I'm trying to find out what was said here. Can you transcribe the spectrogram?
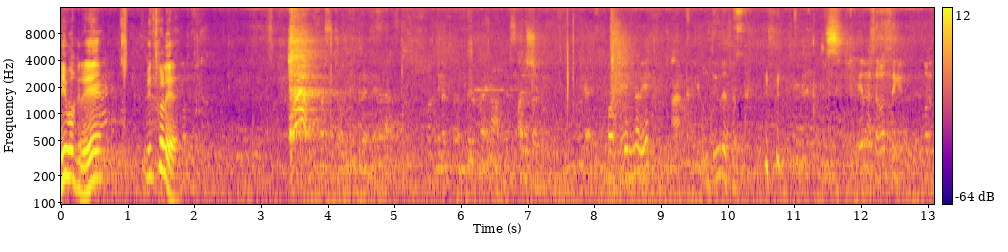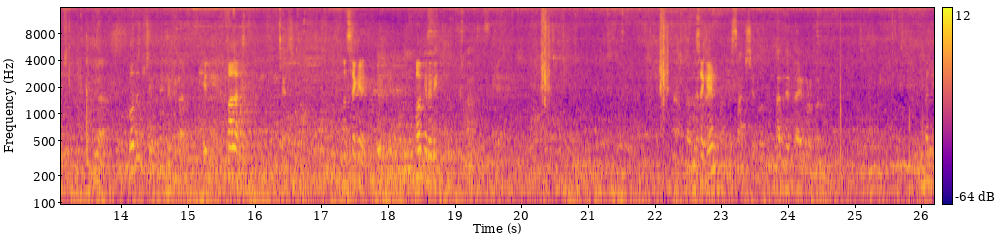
ನೀವು ಹೋಗ್ರಿ. ನಿಂತ್ಕೊಳ್ಳಿ. ಓಕೆ ಇಲ್ಲ ರೀ ಒಂದು ಇದೆ ಸರ್ ಇಲ್ಲ ಸರ್ ಒಂದು ಸೆಕೆಂಡ್ ಒಂದು ನಿಮಿಷ ಒಂದು ನಿಮಿಷ ಫಾದರ್ ಒಂದು ಸೆಕೆಂಡ್ ಓಕೆ ರೆಡಿ ಒಂದು ಸೆಕೆಂಡ್ ಬನ್ನಿ,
